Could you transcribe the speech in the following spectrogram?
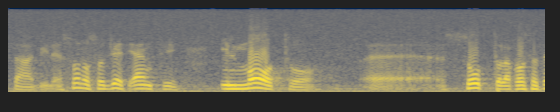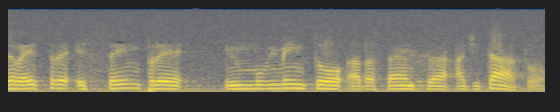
stabile, sono soggetti, anzi il moto eh, sotto la costa terrestre è sempre in movimento abbastanza agitato,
